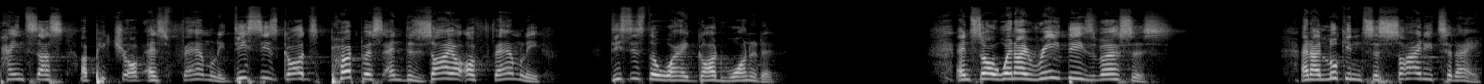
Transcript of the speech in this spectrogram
paints us a picture of as family. This is God's purpose and desire of family This is the way God wanted it. And so when I read these verses and I look in society today,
